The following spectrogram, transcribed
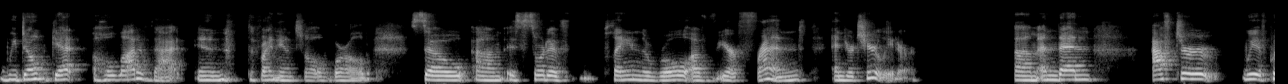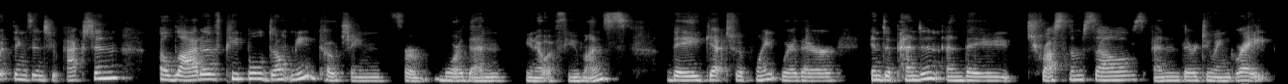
we don't get a whole lot of that in the financial world. So um, it's sort of playing the role of your friend and your cheerleader. Um, and then after we have put things into action, a lot of people don't need coaching for more than you know a few months. They get to a point where they're independent and they trust themselves and they're doing great.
